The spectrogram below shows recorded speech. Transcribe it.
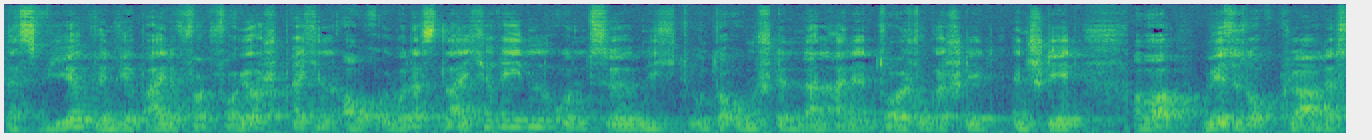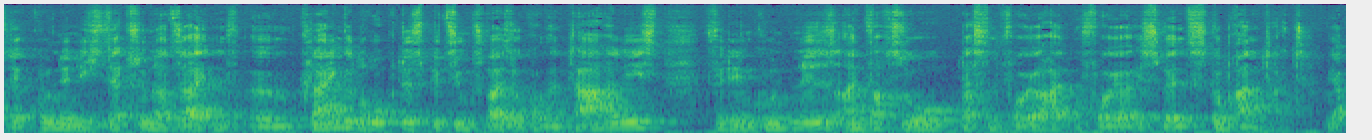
dass wir, wenn wir beide von Feuer sprechen, auch über das Gleiche reden und äh, nicht unter Umständen dann eine Enttäuschung entsteht, entsteht. Aber mir ist es auch klar, dass der Kunde nicht 600 Seiten ähm, Kleingedrucktes bzw. Kommentare liest. Für den Kunden ist es einfach so, dass ein Feuer halt ein Feuer ist, wenn es gebrannt hat. Ja.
